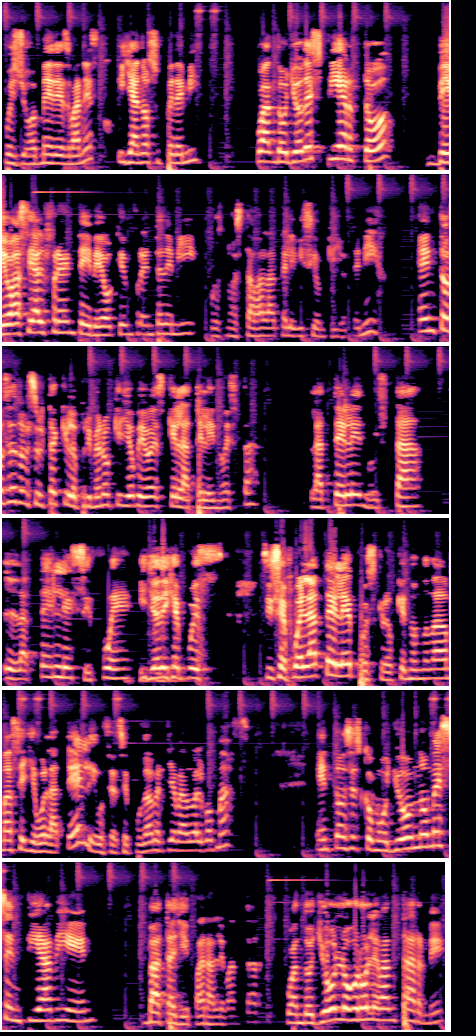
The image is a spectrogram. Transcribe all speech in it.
pues yo me desvanezco y ya no supe de mí. Cuando yo despierto, veo hacia el frente y veo que enfrente de mí, pues no estaba la televisión que yo tenía. Entonces resulta que lo primero que yo veo es que la tele no está. La tele no está, la tele se fue. Y yo dije, pues, si se fue la tele, pues creo que no, no nada más se llevó la tele, o sea, se pudo haber llevado algo más. Entonces, como yo no me sentía bien, batallé para levantar. Cuando yo logro levantarme,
